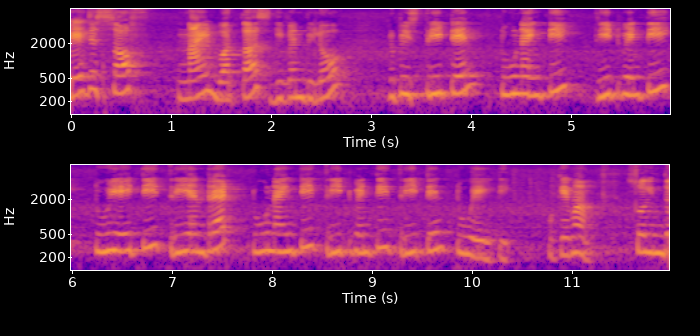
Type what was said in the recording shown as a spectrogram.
wages of nine workers given below. Rupees 310 290 320 280 300 290 320 310 280 ஓகேவா ஸோ இந்த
